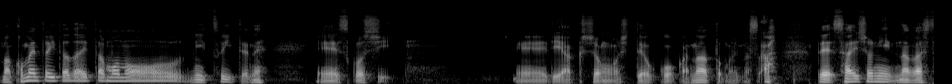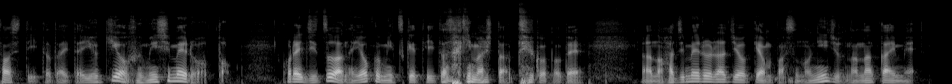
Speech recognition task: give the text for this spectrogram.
まあ、コメントいただいたものについてね、えー、少しえー、リアクションをしておこうかなと思います。あで最初に流させていただいた「雪を踏みしめる音」これ実はねよく見つけていただきましたということで「あの始めるラジオキャンパス」の27回目「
